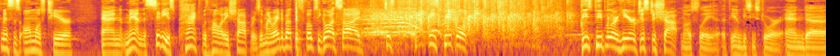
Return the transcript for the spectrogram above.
Christmas is almost here, and man, the city is packed with holiday shoppers. Am I right about this, folks? You go outside, just half these people. These people are here just to shop mostly at the NBC store, and uh,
